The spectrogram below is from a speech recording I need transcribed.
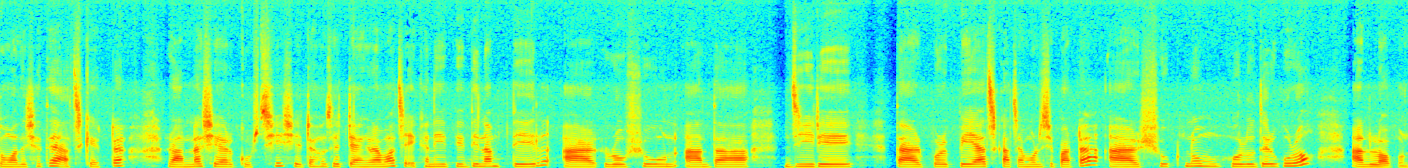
তোমাদের সাথে আজকে একটা রান্না শেয়ার করছি। সেটা হচ্ছে ট্যাংরা মাছ। এখানে দিয়ে দিলাম তেল আর রসুন, আদা, জিরে, তারপর পেঁয়াজ কাঁচামরিচ বাটা আর শুকনো হলুদের গুঁড়ো আর লবণ।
